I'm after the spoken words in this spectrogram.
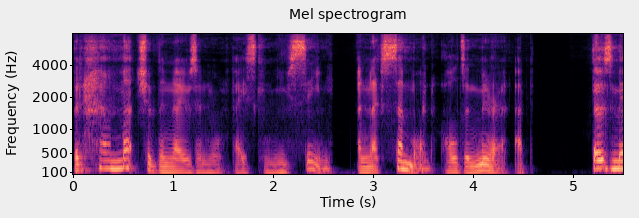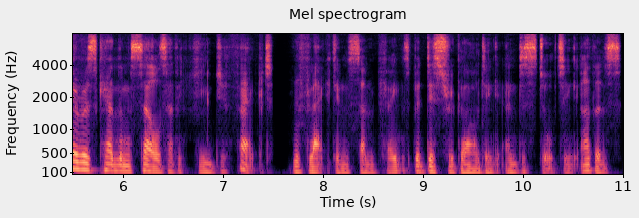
but how much of the nose on your face can you see unless someone holds a mirror up? Those mirrors can themselves have a huge effect, reflecting some things but disregarding and distorting others.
